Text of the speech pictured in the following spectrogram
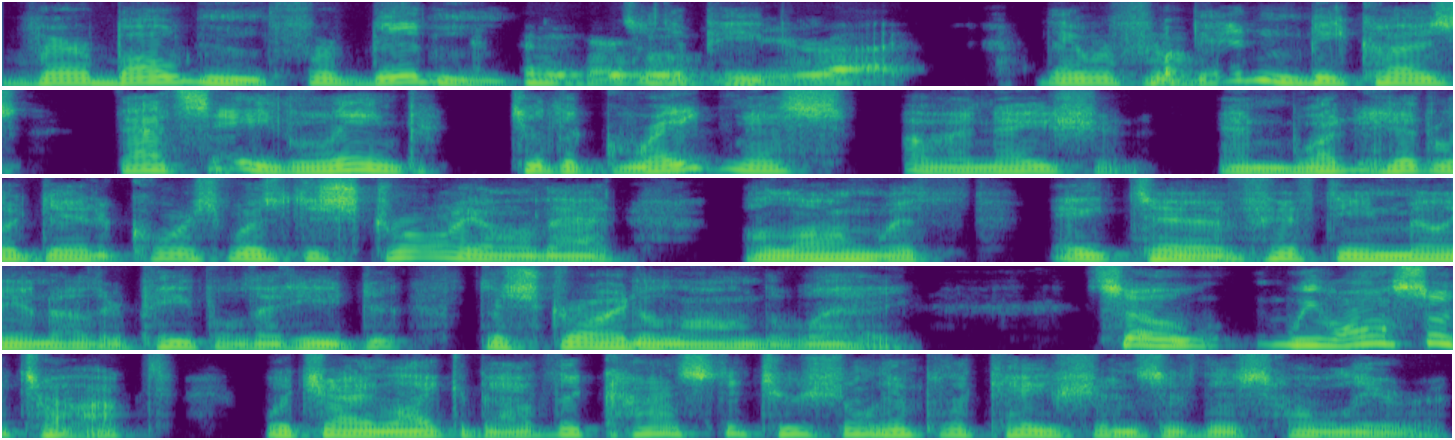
verboten, forbidden to the people. Right. They were forbidden because that's a link to the greatness of a nation. And what Hitler did, of course, was destroy all that, along with eight to 15 million other people that he d- destroyed along the way. So we've also talked, which I like about, the constitutional implications of this whole era.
